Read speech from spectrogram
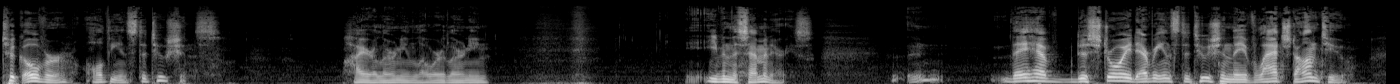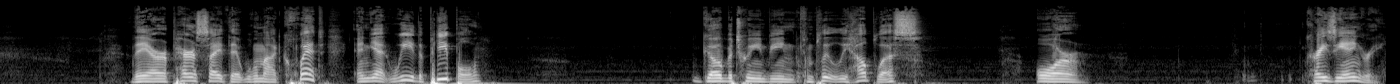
took over all the institutions higher learning, lower learning, even the seminaries. They have destroyed every institution they've latched onto. They are a parasite that will not quit, and yet we, the people, go between being completely helpless or crazy angry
